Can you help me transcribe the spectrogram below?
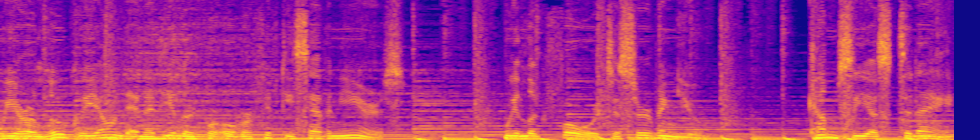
We are a locally owned and a dealer for over 57 years. We look forward to serving you. Come see us today.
